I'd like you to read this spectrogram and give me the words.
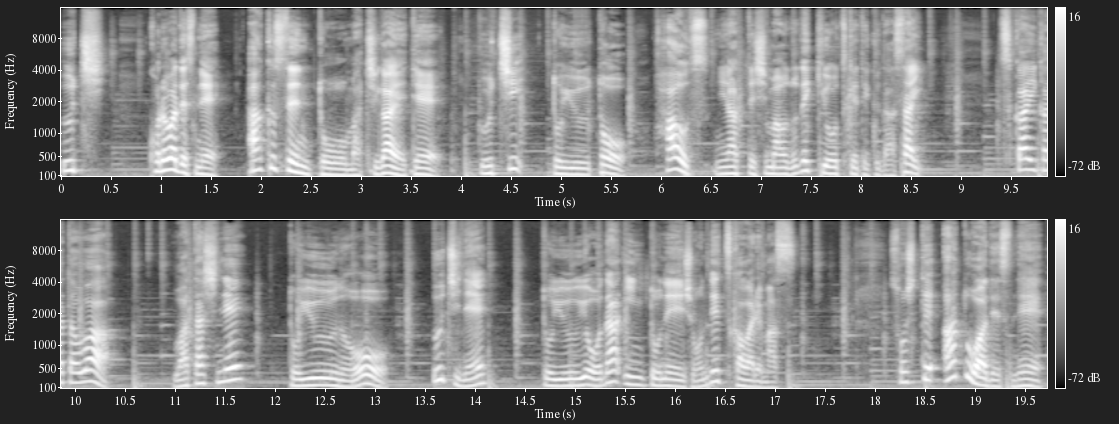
うち。これはですね、アクセントを間違えて、うちというと、ハウスになってしまうので気をつけてください。使い方は、私ねというのを、うちねというようなイントネーションで使われます。そしてあとはですね、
